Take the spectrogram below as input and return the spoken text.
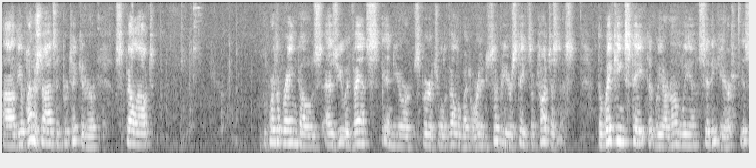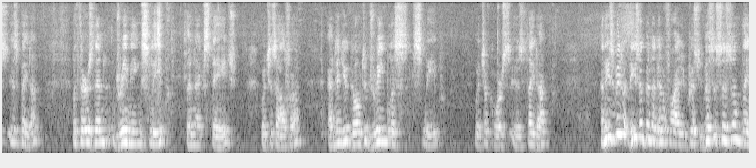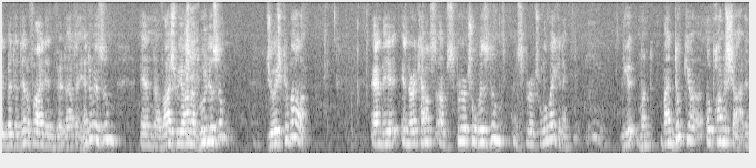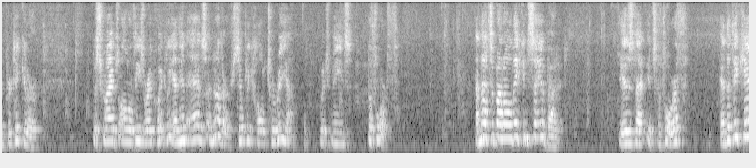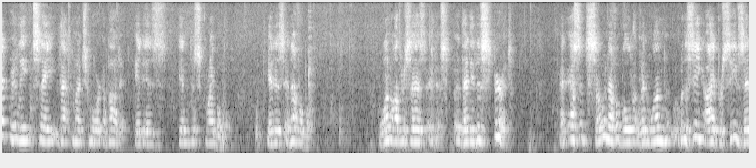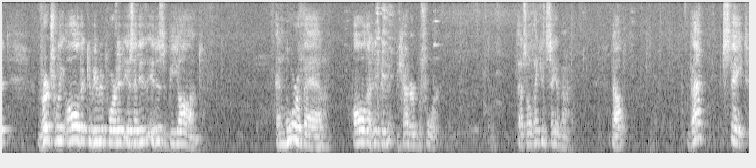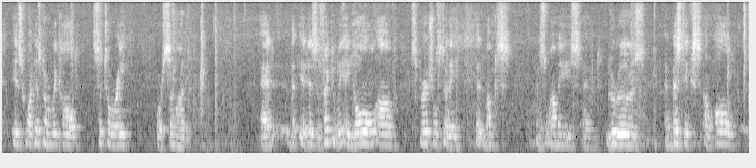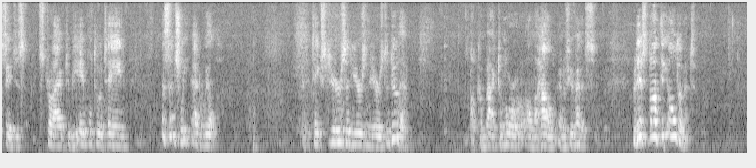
Uh, the Upanishads in particular spell out where the brain goes as you advance in your spiritual development or in simply your states of consciousness. The waking state that we are normally in sitting here is, is beta, but there's then dreaming sleep, the next stage, which is alpha, and then you go to dreamless sleep, which of course is theta. And these, these have been identified in Christian mysticism, they've been identified in Vedanta Hinduism, in Vajrayana Buddhism, Jewish Kabbalah. And the, in their accounts of spiritual wisdom and spiritual awakening. The Man- Mandukya Upanishad in particular describes all of these very quickly and then adds another simply called Turiya, which means the fourth. And that's about all they can say about it, is that it's the fourth, and that they can't really say that much more about it. It is indescribable. It is ineffable. One author says that it is spirit, an essence so ineffable that when one, when the seeing eye perceives it, virtually all that can be reported is that it, it is beyond and more than all that had been encountered before. That's all they can say about it. Now, that state is what is normally called satori or samadhi. And it is effectively a goal of spiritual study that monks and swamis and gurus and mystics of all stages strive to be able to attain essentially at will. And it takes years and years and years to do that. I'll come back to more on the how in a few minutes. But it's not the ultimate.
